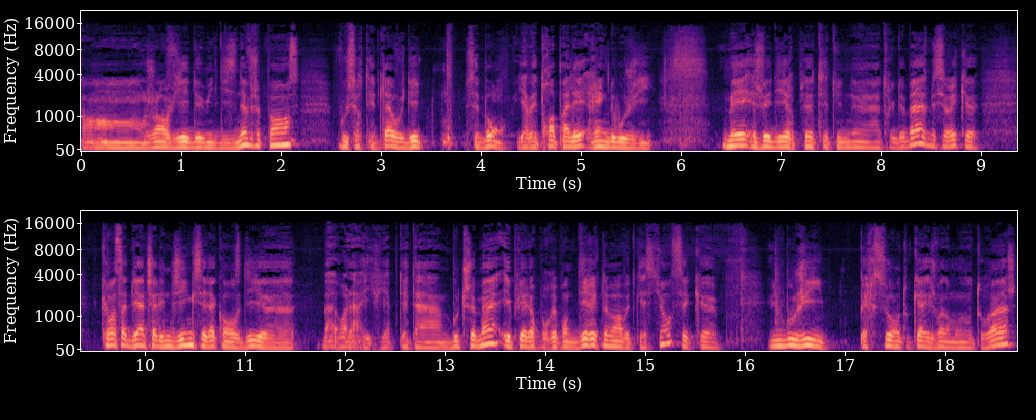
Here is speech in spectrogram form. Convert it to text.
en janvier 2019, je pense. Vous sortez de là, vous dites c'est bon, il y avait trois palais, rien que de bougies. Mais je vais dire peut-être un truc de base, mais c'est vrai que quand ça devient challenging, c'est là qu'on se dit, euh, bah voilà, il y a peut-être un bout de chemin. Et puis alors, pour répondre directement à votre question, c'est que une bougie, perso en tout cas, et je vois dans mon entourage,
